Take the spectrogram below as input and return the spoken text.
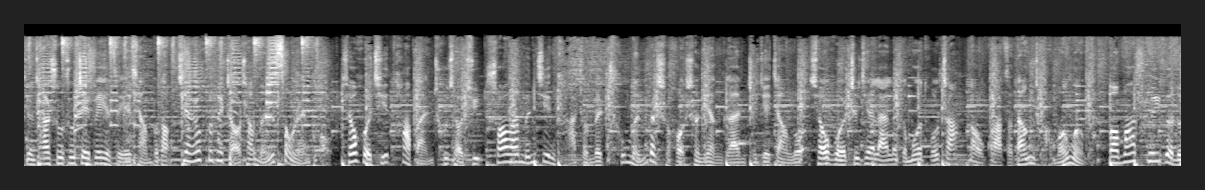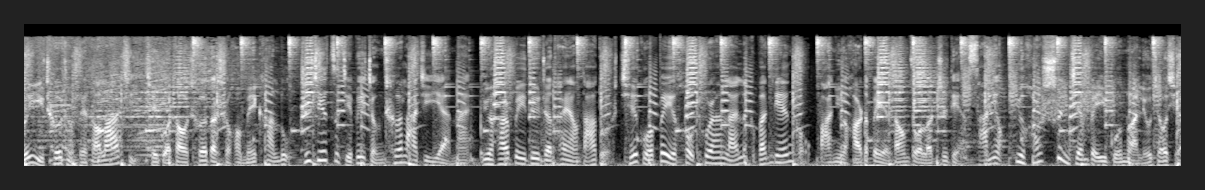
警察叔叔叔这辈子也想不到，竟然会被找上门送人头。小伙骑踏板出小区，刷完门禁卡，准备出门的时候，升降杆直接降落，小伙直接来了个摸头杀，脑瓜子当场嗡嗡的。宝妈推个轮椅车准备倒垃圾，结果倒车的时候没看路，直接自己被整车垃圾掩埋。女孩背对着太阳打盹，结果背后突然来了个斑点狗，把女孩的背也当做了支点撒尿，女孩瞬间被一股暖流浇醒。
